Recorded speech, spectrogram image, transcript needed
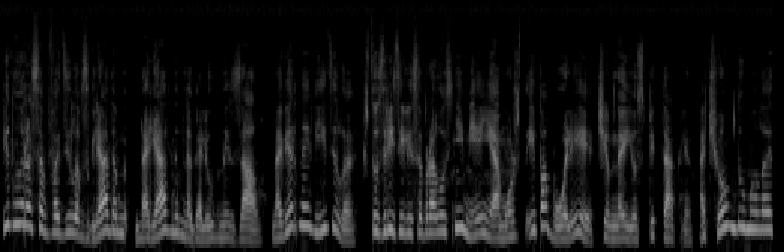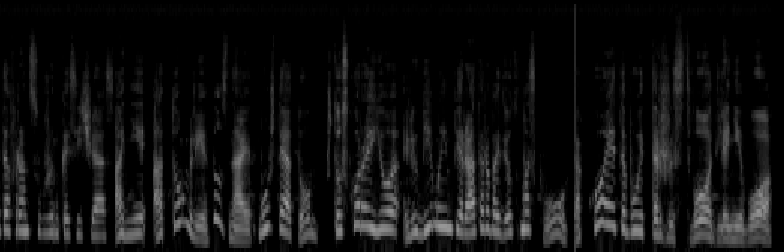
иной раз обводила взглядом нарядный многолюдный зал. Наверное, видела, что зрителей собралось не менее, а может и поболее, чем на ее спектаклях. О чем думала эта француженка сейчас? А не о том ли, кто знает, может и о том, что скоро ее любимый император войдет в Москву. Какое это будет торжество для него,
